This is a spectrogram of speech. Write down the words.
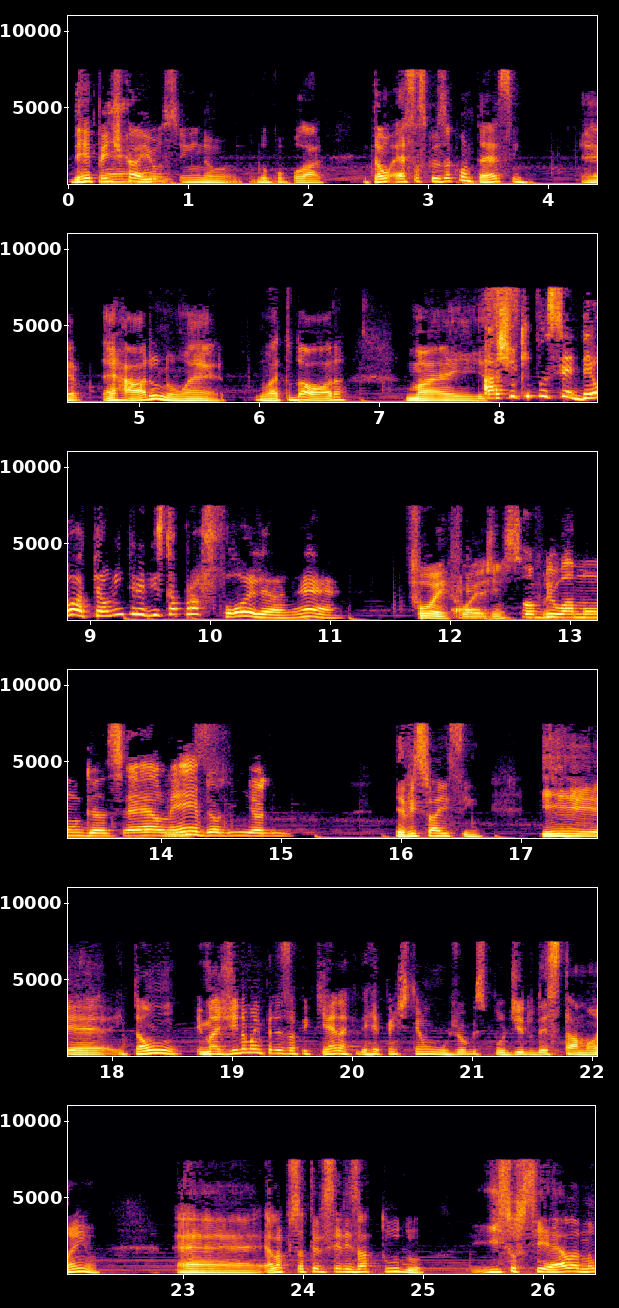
de repente é. caiu assim no, no popular. Então essas coisas acontecem. É, é raro, não é, não é toda hora, mas. Acho que você deu até uma entrevista para Folha, né? Foi, foi. É, a gente sobre foi. o Among Us. É, eu lembro, eu li, eu li. Teve isso aí sim. E então, imagina uma empresa pequena que de repente tem um jogo explodido desse tamanho, é, ela precisa terceirizar tudo. Isso se ela não,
